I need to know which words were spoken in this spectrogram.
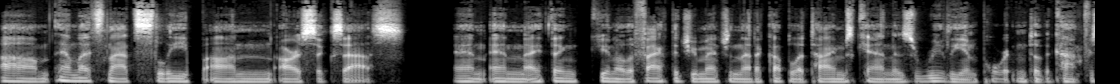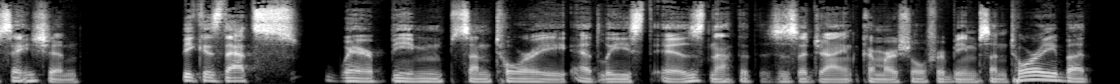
Um, and let's not sleep on our success. And and I think you know the fact that you mentioned that a couple of times, Ken, is really important to the conversation because that's where Beam Suntory at least is. Not that this is a giant commercial for Beam Suntory, but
